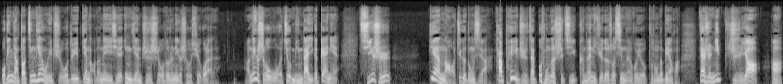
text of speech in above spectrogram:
我跟你讲，到今天为止，我对于电脑的那一些硬件知识，我都是那个时候学过来的。啊，那个时候我就明白一个概念，其实电脑这个东西啊，它配置在不同的时期，可能你觉得说性能会有不同的变化，但是你只要啊，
